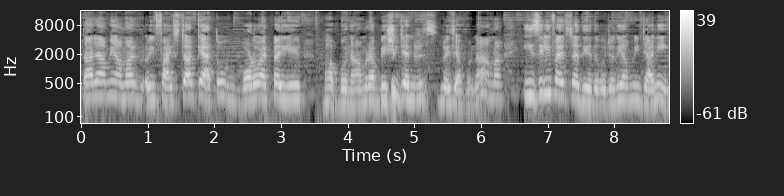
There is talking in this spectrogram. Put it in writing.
তাহলে আমি আমার ওই ফাইভ স্টারকে এত বড় একটা ইয়ে ভাববো না। আমরা বেশি। জেনারেস হয়ে যাব না। আমরা ইজিলি ফাইভ স্টার দিয়ে দেবো। যদি আমি জানি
